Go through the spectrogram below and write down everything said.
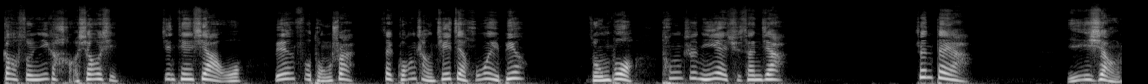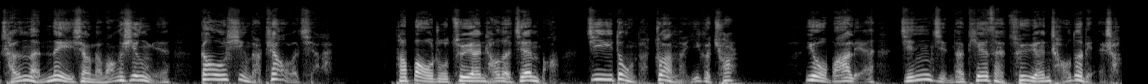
告诉你一个好消息，今天下午林副统帅在广场接见红卫兵，总部通知你也去参加。”真的呀！一向沉稳内向的王兴敏高兴的跳了起来，他抱住崔元朝的肩膀，激动的转了一个圈又把脸紧紧地贴在崔元朝的脸上，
